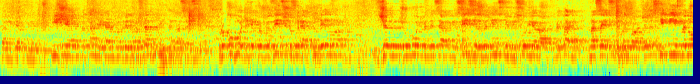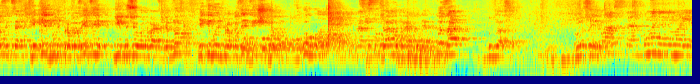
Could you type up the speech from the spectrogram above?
Там, дякую. І ще одне питання, яке нам потрібно розглянути, йдемо на сесію. Про погодження пропозиції до порядку денного чергової 50-ї сесії Лебединської міської ради. Питань на сесію ви бачили, скільки їх виноситься, які будуть пропозиції, їх усього 21, які будуть пропозиції щодо погодження на даному порядку денному. Хто за, будь ласка, Будь голосуємо. ласка, у мене немає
